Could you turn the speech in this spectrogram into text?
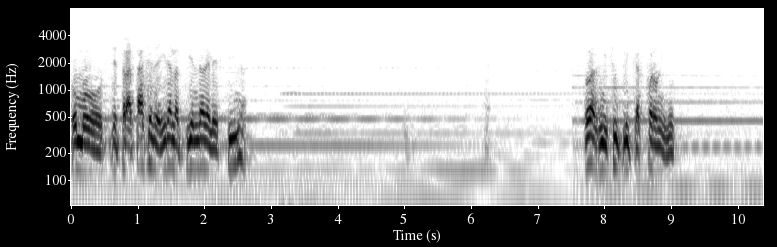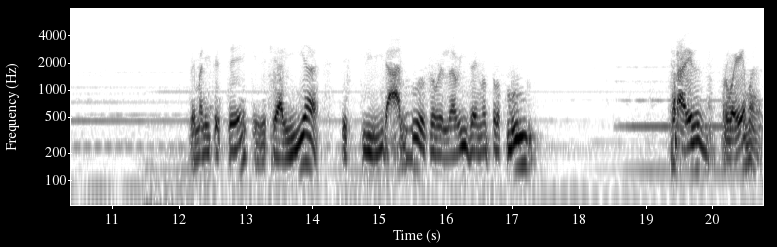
como si se tratase de ir a la tienda de la esquina. Todas mis súplicas fueron inútiles. Me manifesté que desearía escribir algo sobre la vida en otros mundos, traer pruebas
